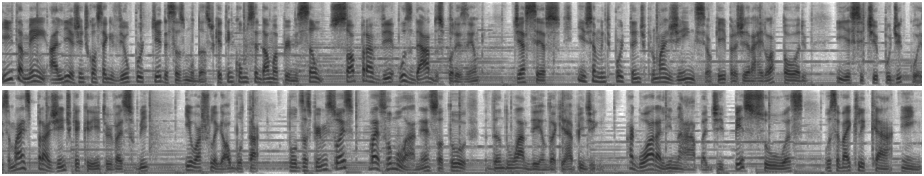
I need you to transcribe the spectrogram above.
E também ali a gente consegue ver o porquê dessas mudanças, porque tem como você dar uma permissão só para ver os dados, por exemplo, de acesso. E isso é muito importante para uma agência, ok? Para gerar relatório e esse tipo de coisa. Mas para a gente que é creator e vai subir, eu acho legal botar todas as permissões, mas vamos lá, né? Só tô dando um adendo aqui rapidinho. Agora ali na aba de pessoas, você vai clicar em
